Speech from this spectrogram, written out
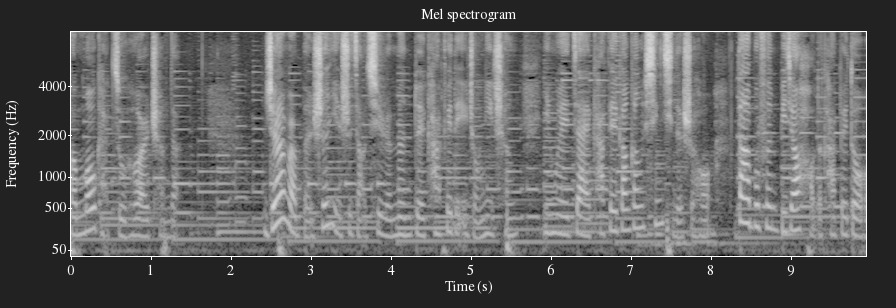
和 Mocha 组合而成的。Java 本身也是早期人们对咖啡的一种昵称，因为在咖啡刚刚兴起的时候，大部分比较好的咖啡豆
